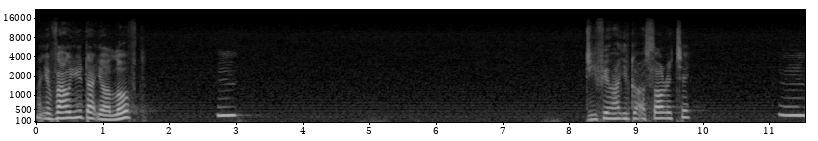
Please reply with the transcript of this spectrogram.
That you're valued? That you're loved? Hmm? Do you feel like you've got authority? Hmm.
